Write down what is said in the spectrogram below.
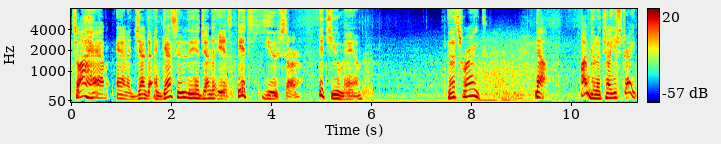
So I have an agenda, and guess who the agenda is? It's you, sir. It's you, ma'am. That's right. Now, I'm going to tell you straight.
